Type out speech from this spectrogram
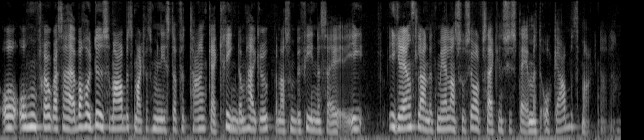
Och, och, hon frågar så här, vad har du som arbetsmarknadsminister för tankar kring de här grupperna som befinner sig i, i gränslandet mellan socialförsäkringssystemet och arbetsmarknaden?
